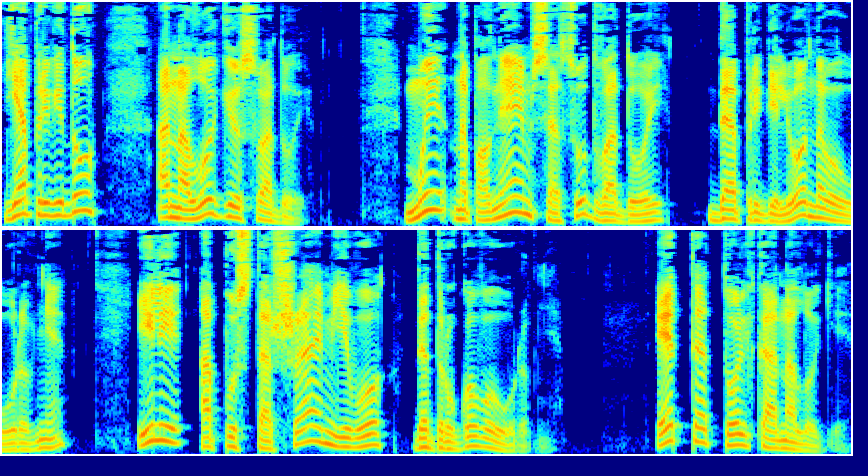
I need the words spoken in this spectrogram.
Я приведу аналогию с водой. Мы наполняем сосуд водой до определенного уровня или опустошаем его до другого уровня. Это только аналогия.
